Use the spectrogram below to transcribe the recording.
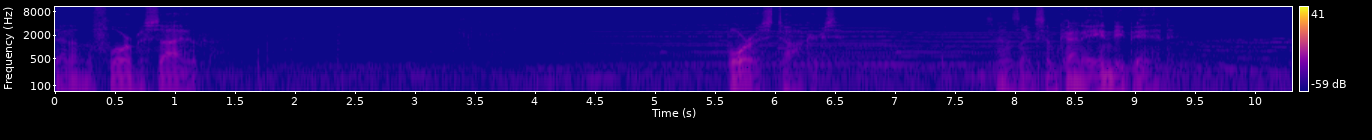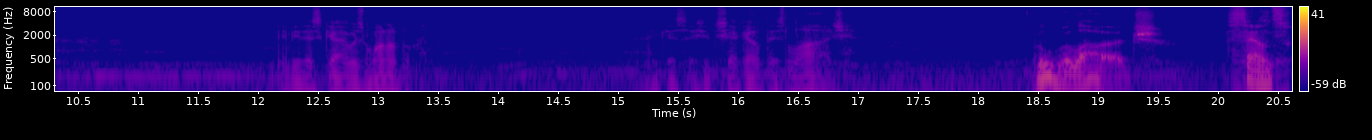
That on the floor beside him? Forest Talkers. Sounds like some kind of indie band. Maybe this guy was one of them. I guess I should check out this lodge. Ooh, a lodge. Sounds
